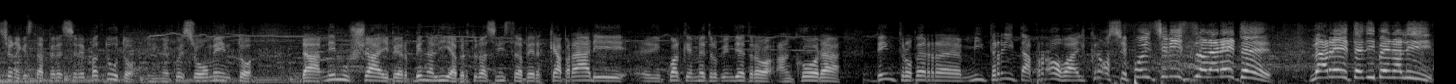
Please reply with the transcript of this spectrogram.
sta per essere battuto. In questo momento da Memushai per Benali, apertura a sinistra per Caprari, eh, qualche metro più indietro ancora dentro per eh, Mitrita, prova il cross e poi il sinistro, la rete, la rete di Benali,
